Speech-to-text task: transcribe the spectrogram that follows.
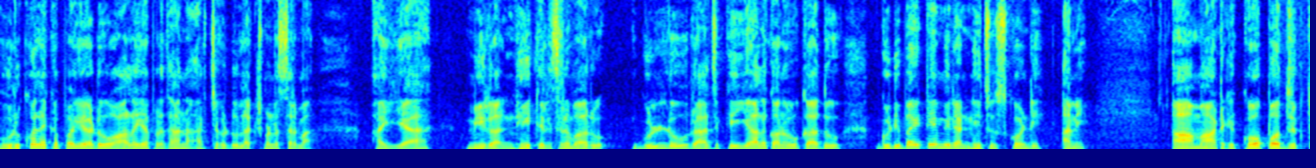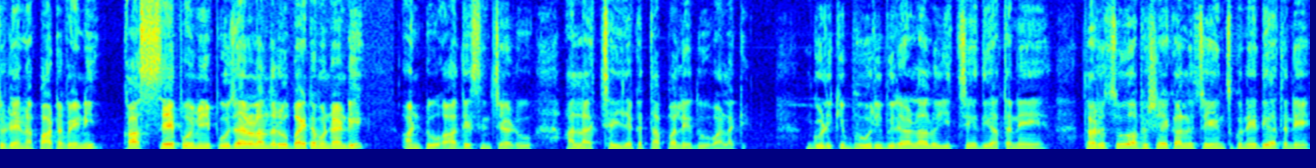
ఊరుకోలేకపోయాడు ఆలయ ప్రధాన అర్చకుడు లక్ష్మణ శర్మ. అయ్యా మీరు అన్నీ తెలిసినవారు గుళ్ళు రాజకీయాలకు అనువు కాదు. గుడి బయటే మీరు అన్నీ చూసుకోండి అని. ఆ మాటకి కోపోద్రిక్తుడైన పాటవేణి కాసేపు మీ పూజారులందరూ బయట ఉండండి అంటూ ఆదేశించాడు. అలా చెయ్యక తప్పలేదు వాళ్ళకి. గుడికి భూరి విరాళాలు ఇచ్చేది అతనే. తరచూ అభిషేకాలు చేయించుకునేది అతనే.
